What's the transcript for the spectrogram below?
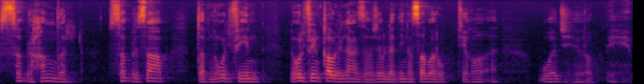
الصبر حنظل الصبر صعب. طب نقول فين؟ نقول فين قول الله عز وجل الذين صبروا ابتغاء وجه ربهم؟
